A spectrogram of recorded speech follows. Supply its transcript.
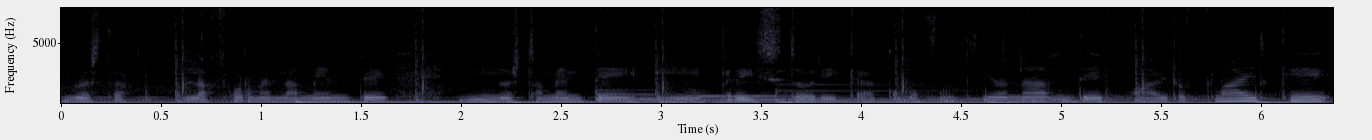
nuestra, la forma en la mente, nuestra mente eh, prehistórica, cómo funciona de fight or flight, que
